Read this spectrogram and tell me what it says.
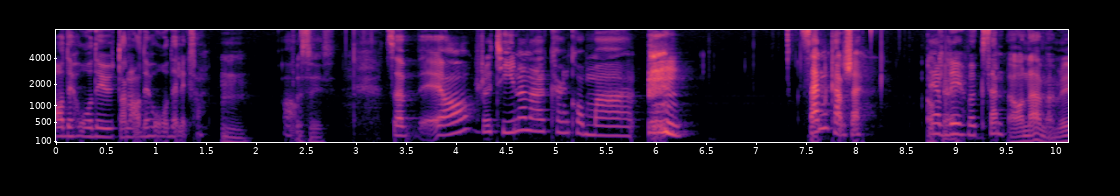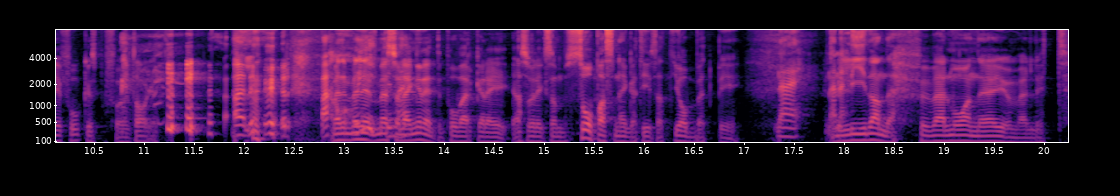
ADHD utan ADHD liksom. mm. Ja. precis. Så ja, rutinerna kan komma sen kanske. När jag Okej. blir vuxen. Ja, nej men det är fokus på företaget. Eller hur? Men, men, men så länge det inte påverkar dig alltså liksom så pass negativt att jobbet blir, Nej, nej, blir nej. lidande. För välmående är ju en väldigt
